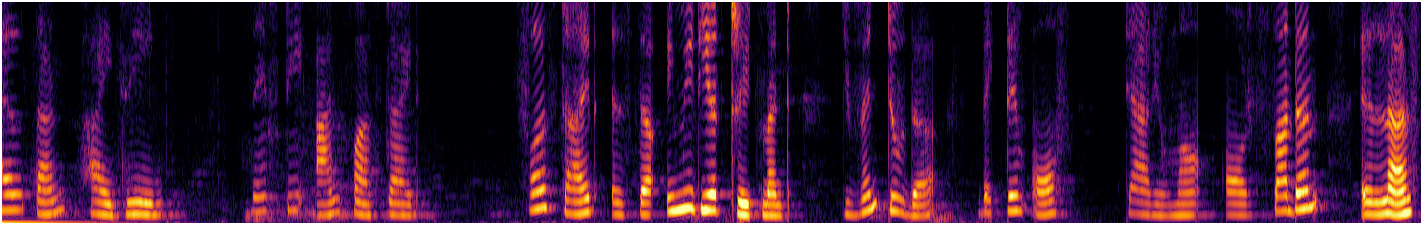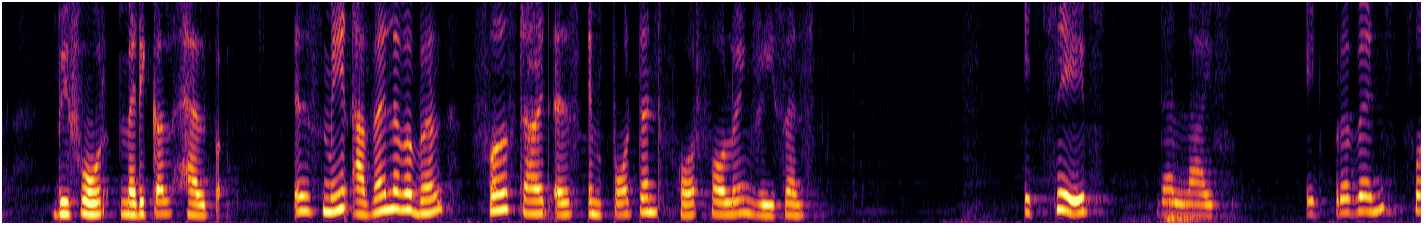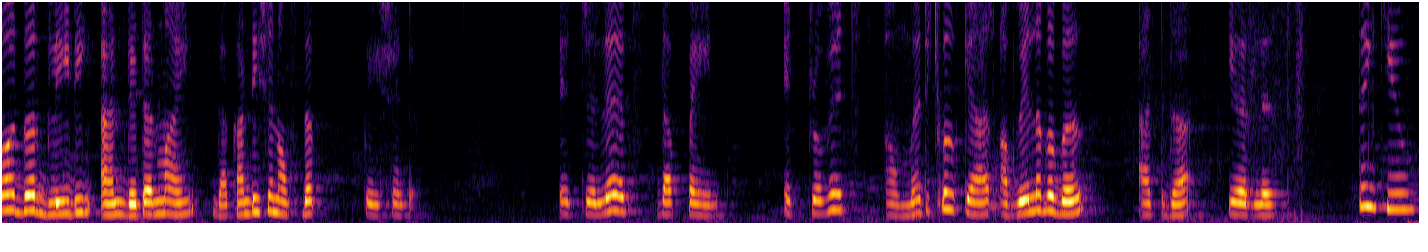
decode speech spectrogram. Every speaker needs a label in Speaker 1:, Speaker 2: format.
Speaker 1: health and hygiene, safety and first aid. First aid is the immediate treatment given to the victim of trauma or sudden illness before medical help is made available. First aid is important for following reasons. It saves the life. It prevents further bleeding and determines the condition of the patient. It relieves the pain. It provides a medical care available at the earliest. Thank you.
